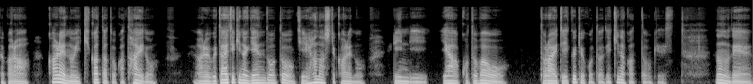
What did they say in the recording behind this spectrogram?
だから、彼の生き方とか態度、あるいは具体的な言動と切り離して彼の倫理や言葉を捉えていくということはできなかったわけです。なので、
